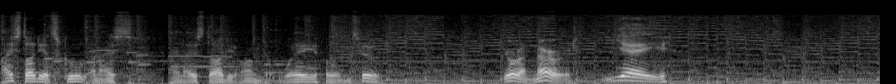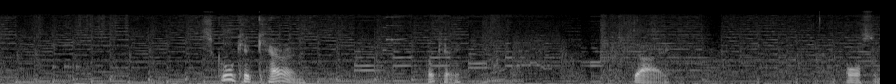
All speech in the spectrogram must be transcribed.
I study at school and I, and I study on the way home too. You're a nerd. Yay! School kid Karen. Okay. Die. Awesome.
